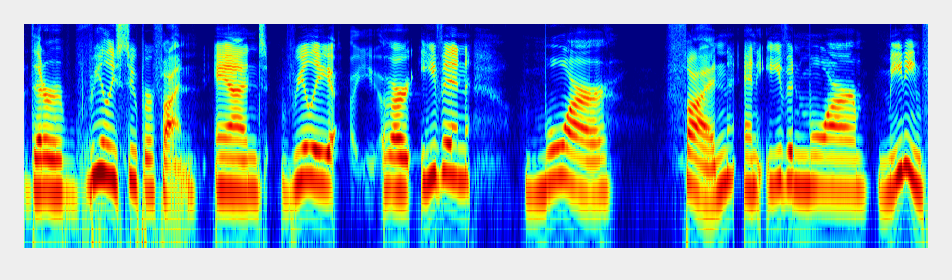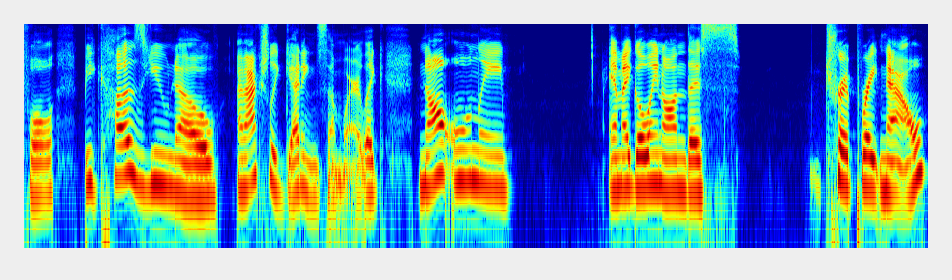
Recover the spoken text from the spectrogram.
that are really super fun and really are even more fun and even more meaningful because you know I'm actually getting somewhere. Like, not only am I going on this trip right now?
